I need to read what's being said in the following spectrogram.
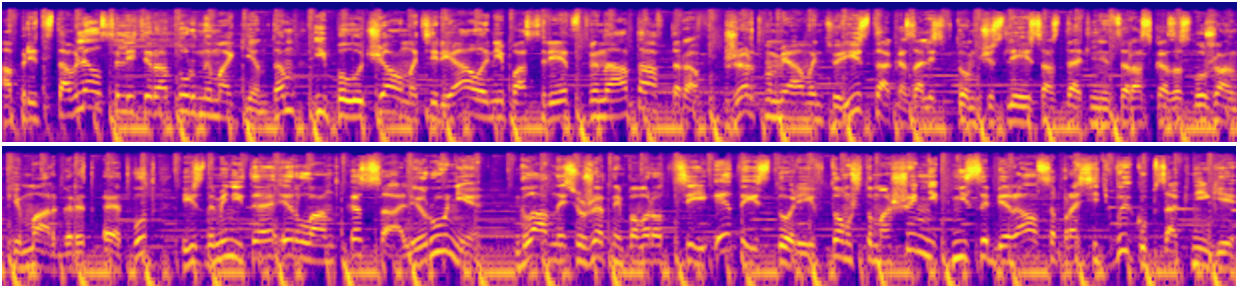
а представлялся литературным агентом и получал материалы непосредственно от авторов. Жертвами авантюриста оказались в том числе и создательница рассказа служанки Маргарет Эдвуд и знаменитая ирландка Салли Руни. Главный сюжетный поворот всей этой истории в том, что мошенник не собирался просить выкуп за книги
